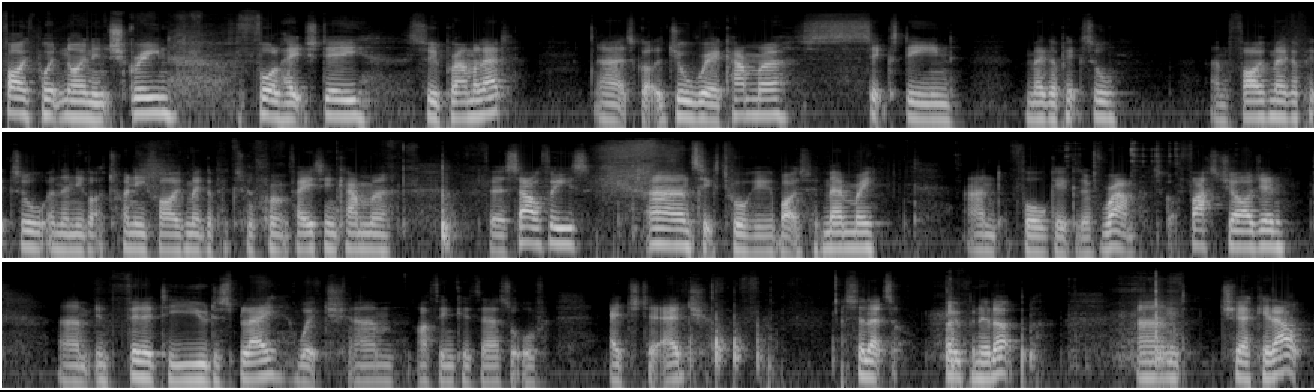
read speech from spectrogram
5.9 inch screen, full HD, Super AMOLED. Uh, it's got the dual rear camera, 16 megapixel and 5 megapixel, and then you've got a 25 megapixel front facing camera for selfies, and 64 gigabytes of memory, and 4 gigs of RAM. It's got fast charging, um, Infinity U display, which um, I think is their sort of edge to edge. So let's open it up and check it out.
